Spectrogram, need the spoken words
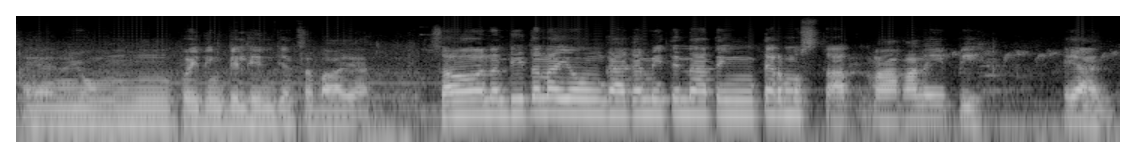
Ayan yung pwedeng bilhin dyan sa bayan. So, nandito na yung gagamitin nating thermostat, mga kanoypi. Ayan.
